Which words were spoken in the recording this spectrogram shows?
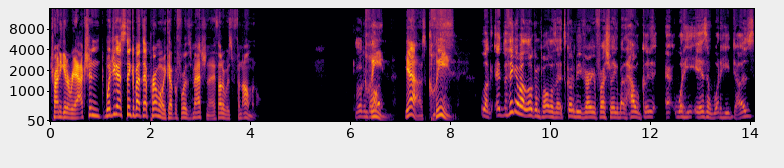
trying to get a reaction. What do you guys think about that promo he cut before this match tonight? I thought it was phenomenal. Logan Paul? Clean. Yeah, it was clean. Look, the thing about Logan Paul is that it's going to be very frustrating about how good at what he is and what he does.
